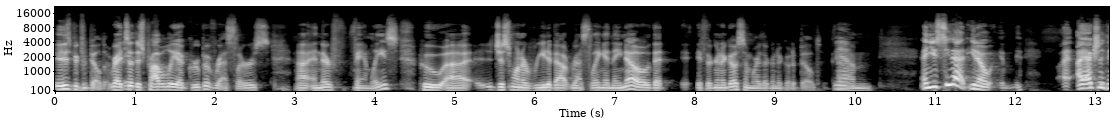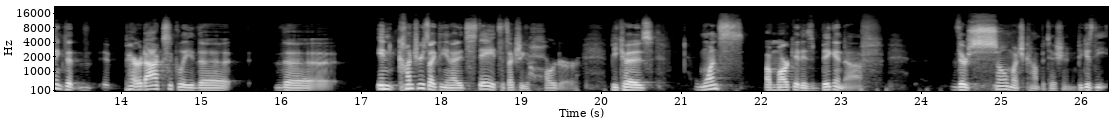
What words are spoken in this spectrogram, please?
It is big for Bild, right? So there's probably a group of wrestlers uh, and their families who uh, just want to read about wrestling, and they know that if they're going to go somewhere, they're going to go to Bild. Yeah. Um, and you see that, you know, I, I actually think that paradoxically, the the in countries like the United States, it's actually harder because once a market is big enough, there's so much competition because the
